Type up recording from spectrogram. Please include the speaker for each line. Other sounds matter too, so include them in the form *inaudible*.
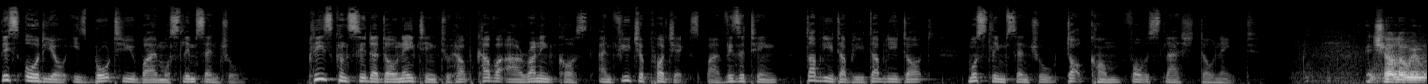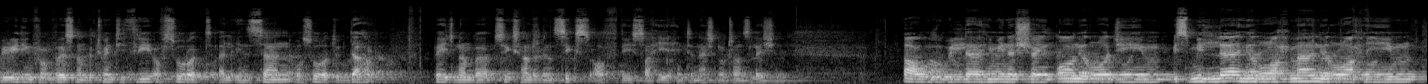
Speaker 1: This audio is brought to you by Muslim Central. Please consider donating to help cover our running costs and future projects by visiting www.muslimcentral.com forward slash donate.
Speaker 2: Inshallah, we'll be reading from verse number 23 of Surah Al Insan or Surah Al Dahr, page number 606 of the Sahih International Translation. أعوذ بالله من الشيطان الرجيم بسم الله الرحمن الرحيم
